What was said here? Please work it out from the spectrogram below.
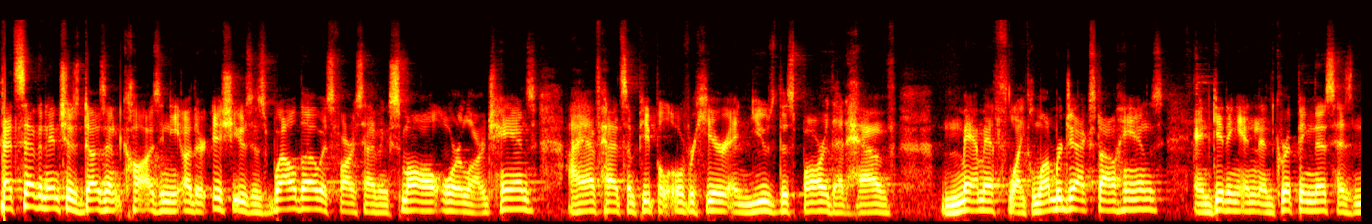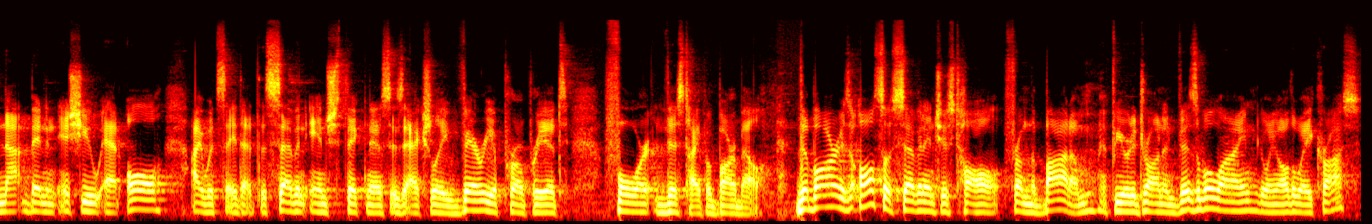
That seven inches doesn't cause any other issues as well though, as far as having small or large hands. I have had some people over here and use this bar that have mammoth like lumberjack style hands and getting in and gripping this has not been an issue at all. I would say that the seven inch thickness is actually very appropriate for this type of barbell. The bar is also seven inches tall from the bottom if you were to draw an invisible line going all the way across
